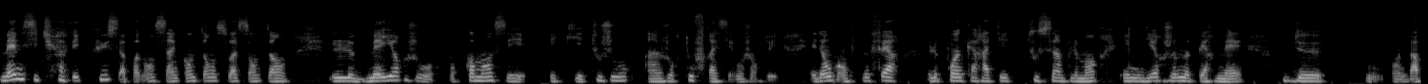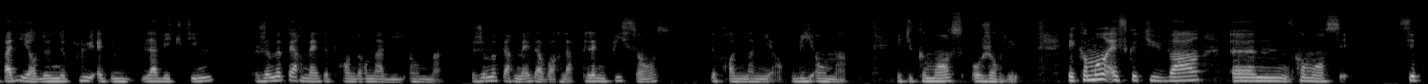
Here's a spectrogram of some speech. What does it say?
même si tu as vécu ça pendant 50 ans, 60 ans, le meilleur jour pour commencer et qui est toujours un jour tout frais, c'est aujourd'hui. Et donc, on peut faire le point karaté tout simplement et me dire, je me permets de, on ne va pas dire de ne plus être la victime, je me permets de prendre ma vie en main. Je me permets d'avoir la pleine puissance de prendre ma vie en main et tu commences aujourd'hui. Et comment est-ce que tu vas euh, commencer? C'est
